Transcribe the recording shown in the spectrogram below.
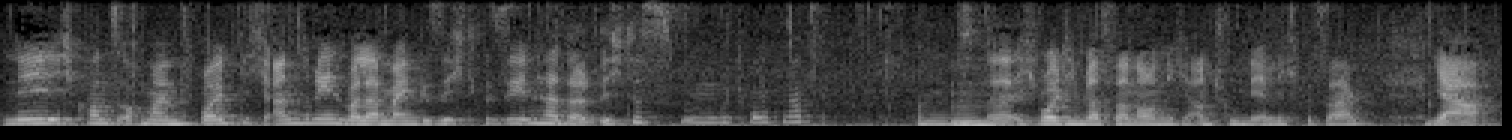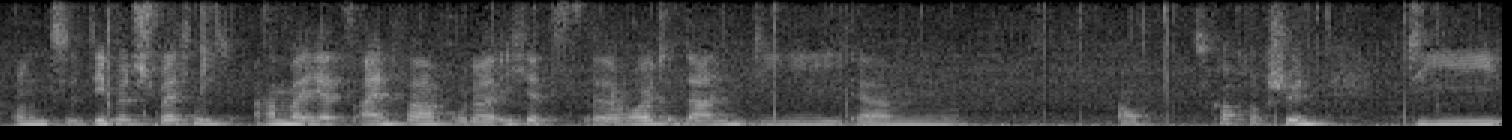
Nee, ich konnte es auch meinem Freund nicht andrehen, weil er mein Gesicht gesehen hat, als ich das getrunken habe. Und äh, ich wollte ihm das dann auch nicht antun, ehrlich gesagt. Ja, und dementsprechend haben wir jetzt einfach, oder ich jetzt äh, heute dann die, ähm, oh, es kocht auch schön, die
